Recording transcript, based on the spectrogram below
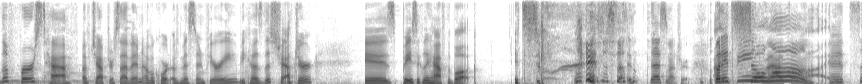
the first half of chapter 7 of A Court of Mist and Fury because this chapter is basically half the book. It's so, it's it- that's not true. But I it's think so that's a long. lie. It's so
